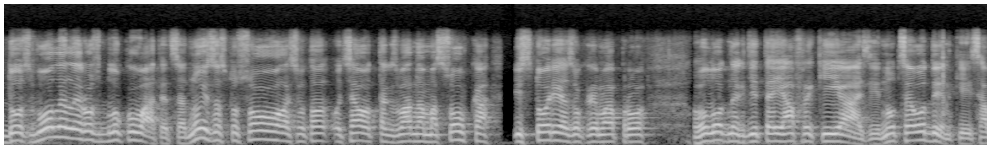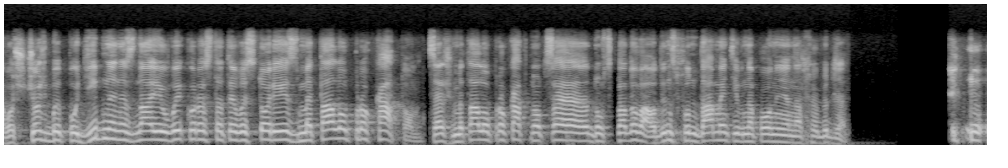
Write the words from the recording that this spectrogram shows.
Дозволили розблокувати це. Ну і застосовувалася ота, оця от так звана масовка. Історія, зокрема, про голодних дітей Африки і Азії. Ну це один кейс. Або щось би подібне не знаю використати в історії з металопрокатом. Це ж металопрокат, ну це ну складова, один з фундаментів наповнення нашого бюджету. Ну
